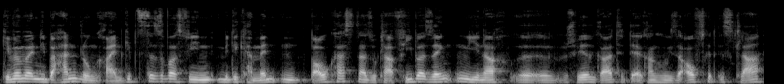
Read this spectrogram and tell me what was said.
Gehen wir mal in die Behandlung rein. Gibt es da sowas wie einen Medikamentenbaukasten? Also klar, Fieber senken, je nach äh, Schweregrad der Erkrankung, wie sie auftritt, ist klar.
